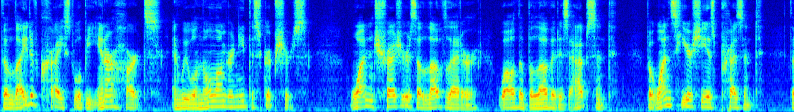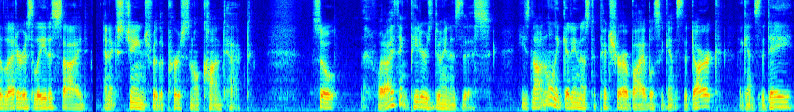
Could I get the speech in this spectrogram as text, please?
the light of Christ will be in our hearts, and we will no longer need the scriptures. One treasures a love letter while the beloved is absent, but once he or she is present, the letter is laid aside and exchanged for the personal contact. So, what I think Peter is doing is this. He's not only getting us to picture our Bibles against the dark, against the day,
